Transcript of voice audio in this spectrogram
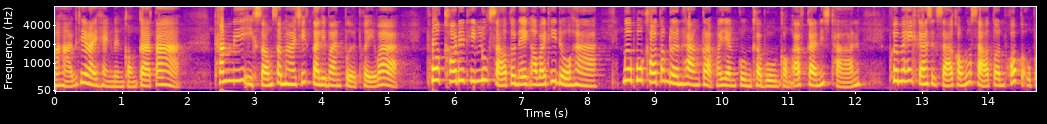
มหาวิทยาลัยแห่งหนึ่งของกาตาร์ทั้งนี้อีกสองสมาชิกตาลิบันเปิดเผยว่า พวกเขาได้ทิ้งลูกสาวตนเองเอาไว้ที่โดฮา เมื่อพวกเขาต้องเดินทางกลับมายังกรุงคาบูลของอัฟกานิสถาน เพื่อไม่ให้การศึกษาของลูกสาวตนพบกับอุป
